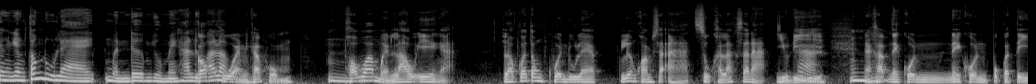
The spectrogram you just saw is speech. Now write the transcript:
ยังยังต้องดูแลเหมือนเดิมอยู่ไหมคะ หรือก็ว่าเราควรครับผมอืมเพราะว่าเหมือนเราเองอะ่ะเราก็ต้องควรดูแลเรื่องความสะอาดสุขลักษณะอยู่ดีค่ะอืมนะครับในคนในคนปกติ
